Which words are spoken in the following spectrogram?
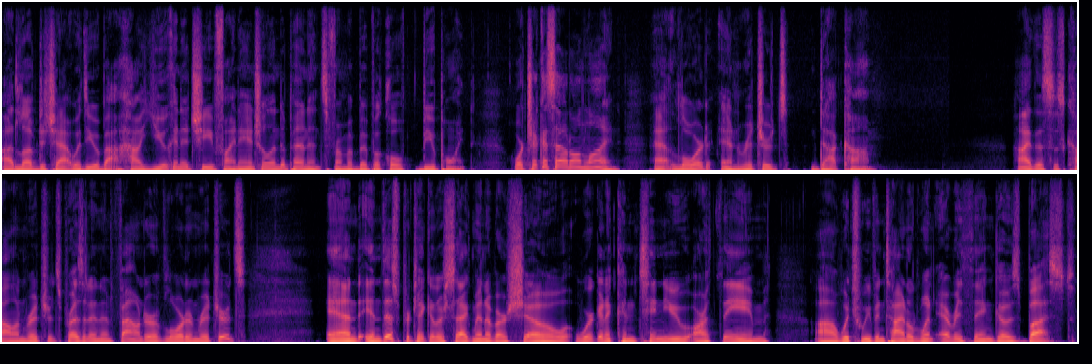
I'd love to chat with you about how you can achieve financial independence from a biblical viewpoint. Or check us out online at lordandrichards.com. Hi, this is Colin Richards, president and founder of Lord and Richards. And in this particular segment of our show, we're going to continue our theme uh, which we've entitled When Everything Goes Bust.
